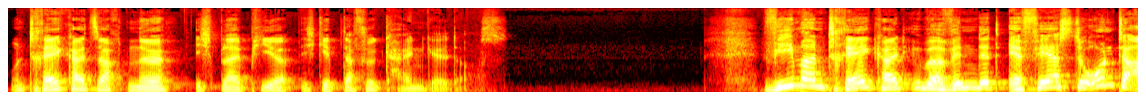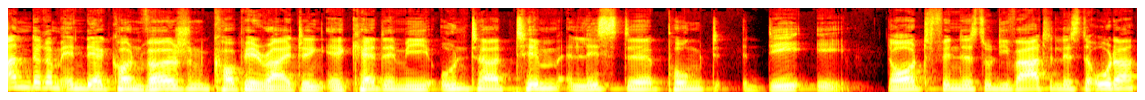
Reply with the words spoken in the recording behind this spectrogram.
Und Trägheit sagt, nö, ich bleib hier, ich gebe dafür kein Geld aus. Wie man Trägheit überwindet, erfährst du unter anderem in der Conversion Copywriting Academy unter timliste.de. Dort findest du die Warteliste oder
